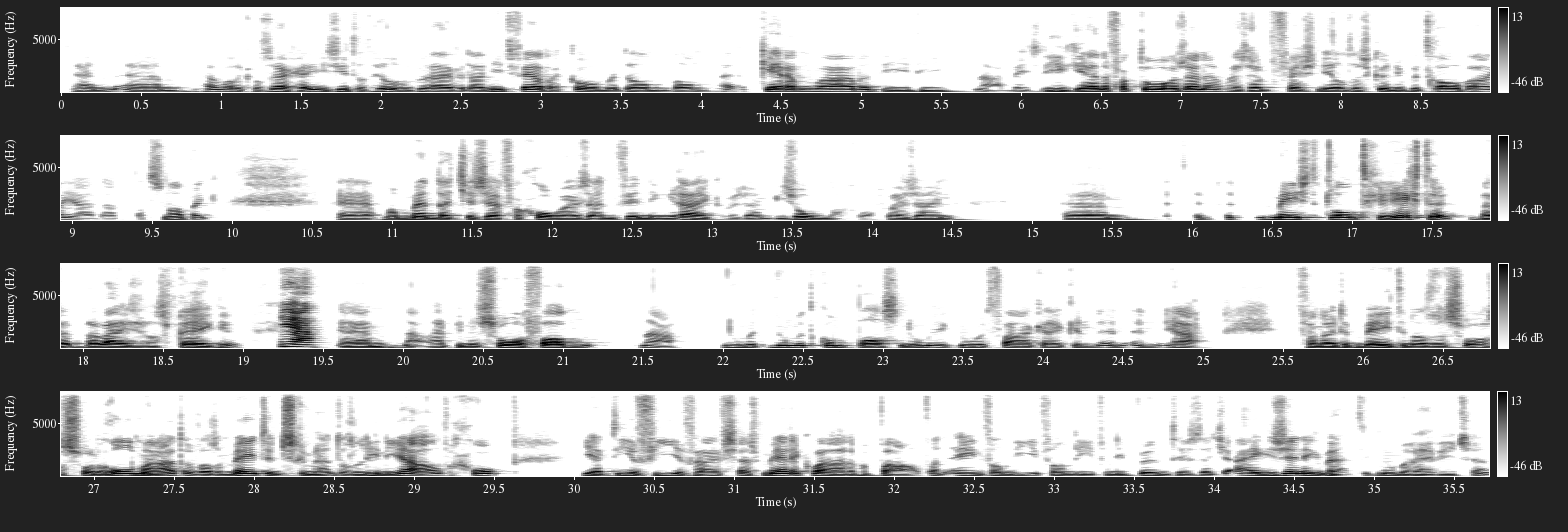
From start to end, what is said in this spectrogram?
En ehm, hè, wat ik al zeg, hè, je ziet dat heel veel bedrijven daar niet verder komen dan, dan hè, de kernwaarden, die, die nou, een beetje de hygiënefactoren zijn. Hè. Wij zijn professioneel, deskundig, betrouwbaar, ja, dat, dat snap ik. Maar op het moment dat je zegt van, goh, wij zijn vindingrijk, we zijn bijzonder, of wij zijn ehm, het, het, het meest klantgerichte, bij, bij wijze van spreken, Ja, Ehm, nou, dan heb je een soort van, nou, noem het, noem het kompas, noem, ik noem het vaak eigenlijk een, een, een, ja, vanuit het meten als een soort, een soort rolmaat of als een meetinstrument, als lineaal. Van, goh, je hebt hier vier, vijf, zes merkwaarden bepaald. En een van die, van die, van die punten is dat je eigenzinnig bent. Ik noem maar even iets. Hè.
